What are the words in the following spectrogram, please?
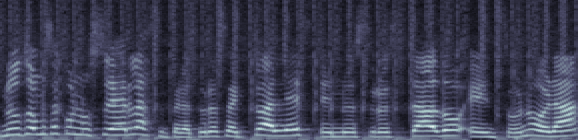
Nos vamos a conocer las temperaturas actuales en nuestro estado en Sonora.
